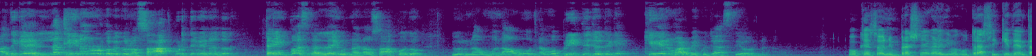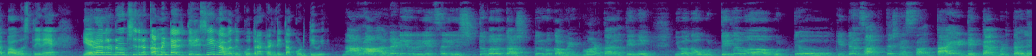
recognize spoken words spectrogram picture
ಅದಕ್ಕೆ ಎಲ್ಲ ಕ್ಲೀನಾಗಿ ನೋಡ್ಕೋಬೇಕು. ನಾವು ಸಾಕ್ಬಿಡ್ತೀವಿ ಅನ್ನೋದು ಟೈಮ್ ಪಾಸ್ಗಲ್ಲ ಇವ್ರನ್ನ ನಾವು ಸಾಕೋದು. ಇವ್ರು ನಮ್ಮ, ನಾವು, ನಮ್ಮ ಪ್ರೀತಿ ಜೊತೆಗೆ ಕೇರ್ ಮಾಡಬೇಕು ಜಾಸ್ತಿ ಅವ್ರನ್ನ ಓಕೆ ಸೊ ನಿಮ್ಮ ಪ್ರಶ್ನೆಗಳಿಗೆ ಇವಾಗ ಉತ್ತರ ಸಿಕ್ಕಿದೆ ಅಂತ ಭಾವಿಸ್ತೀನಿ. ಏನಾದರೂ ಡೌಟ್ಸ್ ಇದ್ರೆ ಕಮೆಂಟಲ್ಲಿ ತಿಳಿಸಿ ನಾವು ಅದಕ್ಕೆ ಉತ್ತರ ಖಂಡಿತ ಕೊಡ್ತೀವಿ. ನಾನು ಆಲ್ರೆಡಿ ರೀಲ್ಸಲ್ಲಿ ಎಷ್ಟು ಬರುತ್ತೋ ಅಷ್ಟನ್ನು ಕಮೆಂಟ್ ಮಾಡ್ತಾ ಇರ್ತೀನಿ. ಇವಾಗ ಹುಟ್ಟಿದ ಹುಟ್ಟ ಕಿಟನ್ಸ್ ಹಾಕಿದ ತಕ್ಷಣ ತಾಯಿ ಡೆತ್ ಆಗಿಬಿಡ್ತಾಳೆ.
